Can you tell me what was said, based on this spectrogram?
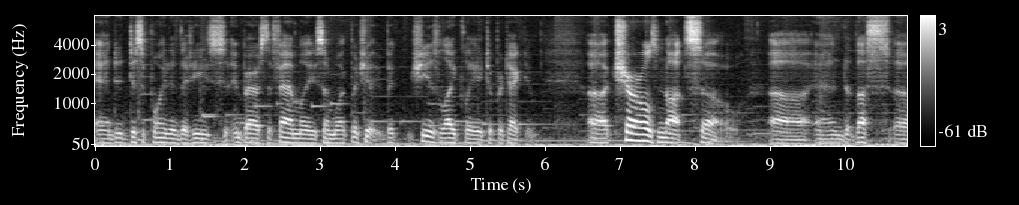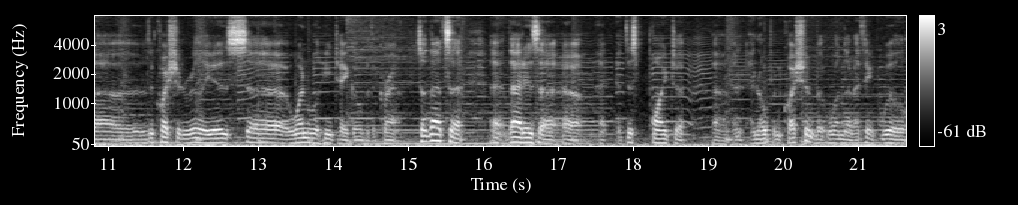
and disappointed that he's embarrassed the family somewhat, but she, but she is likely to protect him. Uh, Charles, not so. Uh, and thus, uh, the question really is, uh, when will he take over the crown? So that's a, uh, that is a, a, at this point an open question, but one that I think will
